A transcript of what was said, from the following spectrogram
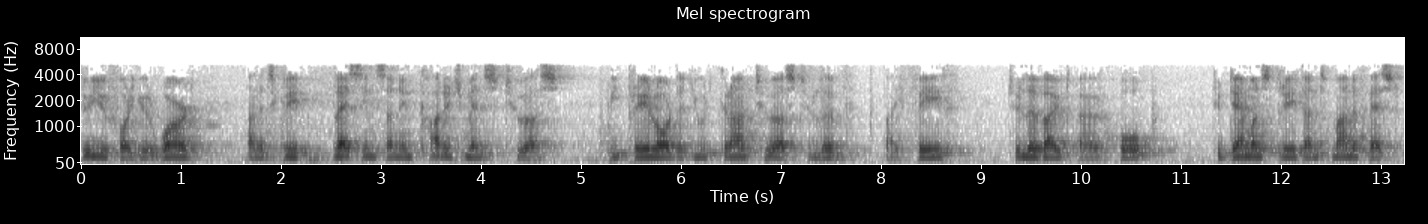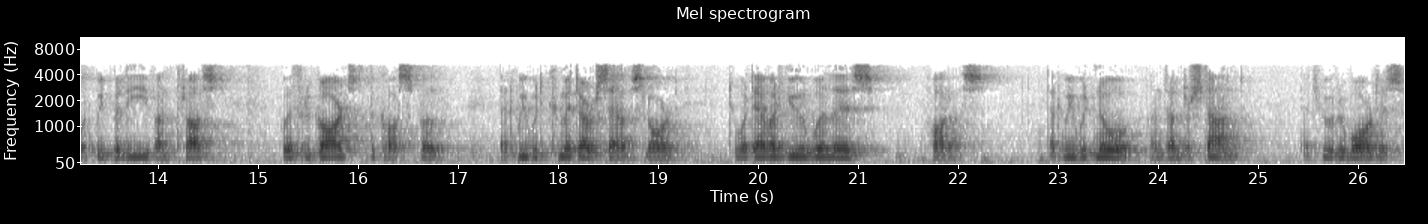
to you for your word and its great blessings and encouragements to us. We pray, Lord, that you would grant to us to live by faith, to live out our hope, to demonstrate and manifest what we believe and trust with regards to the gospel, that we would commit ourselves, Lord, to whatever your will is for us, that we would know and understand that your reward is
